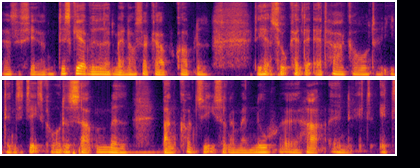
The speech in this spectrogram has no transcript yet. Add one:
af sharen. Det sker ved, at man også har koblet det her såkaldte Aadhaar-kort, identitetskortet, sammen med bankkonti, så når man nu øh, har en, et, et,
